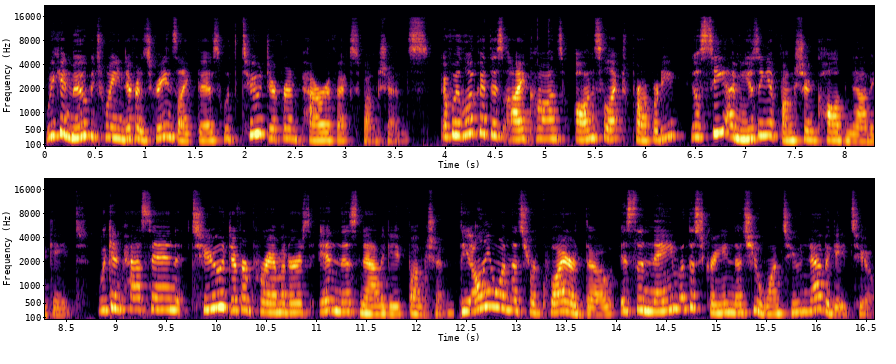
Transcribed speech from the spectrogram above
We can move between different screens like this with two different Power FX functions. If we look at this icon's onSelect property, you'll see I'm using a function called navigate. We can pass in two different parameters in this navigate function. The only one that's required though is the name of the screen that you want to navigate to.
